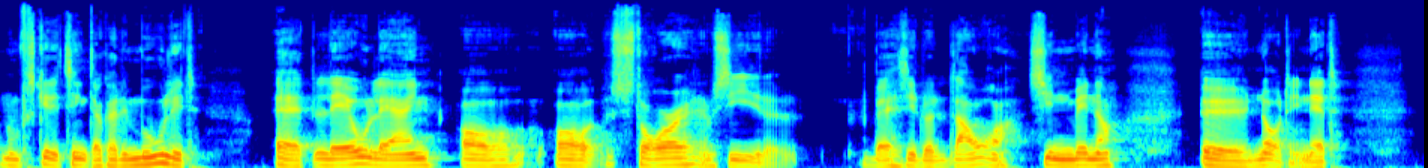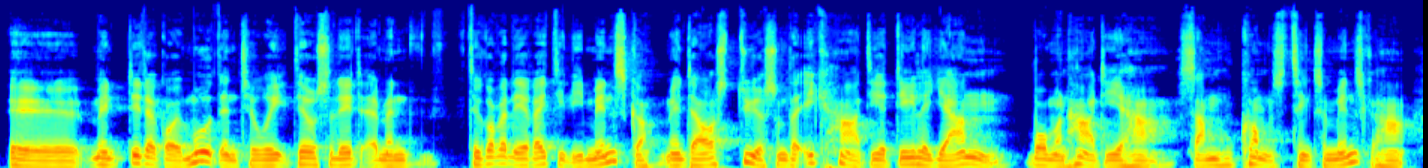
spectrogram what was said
nogle forskellige ting, der gør det muligt at lave læring og, og store, jeg vil sige, hvad siger du, lagre sine minder, øh, når det er nat. Øh, men det, der går imod den teori, det er jo så lidt, at man, det kan godt være, det er rigtigt i mennesker, men der er også dyr, som der ikke har de her dele af hjernen, hvor man har de her samme hukommelse ting, som mennesker har,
